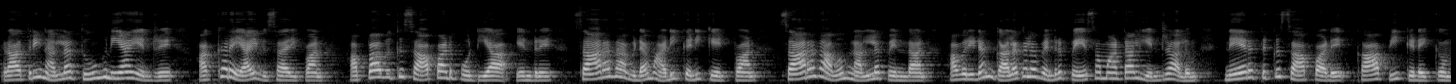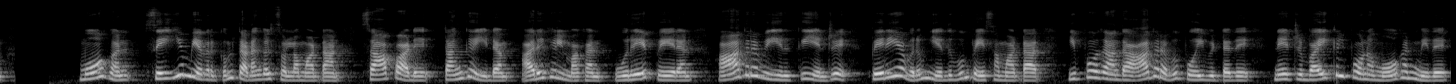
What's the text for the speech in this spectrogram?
ராத்திரி நல்லா தூங்குனியா? என்று அக்கறையாய் விசாரிப்பான். அப்பாவுக்கு சாப்பாடு போட்டியா? என்று சாரதாவிடம் அடிக்கடி கேட்பான். சாரதாவும் நல்ல பெண்தான். அவரிடம் கலகலவென்று பேச மாட்டாள் என்றாலும் நேரத்துக்கு சாப்பாடு காப்பி கிடைக்கும். மோகன் செய்யும் எதற்கும் தடங்கள் சொல்ல மாட்டான். சாப்பாடு தங்க இடம் அருகில் மகன் ஒரே பேரன் ஆதரவு இருக்கு என்று பெரியவரும் எதுவும் பேச மாட்டார். இப்போது அந்த ஆதரவு போய்விட்டது. நேற்று பைக்கில் போன மோகன் மீது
